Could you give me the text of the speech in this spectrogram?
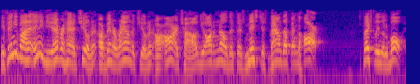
If anybody, any of you ever had children or been around the children or are a child, you ought to know that there's mischief bound up in the heart, especially little boys.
